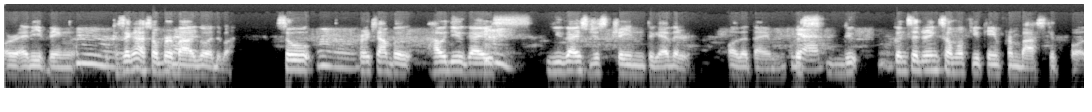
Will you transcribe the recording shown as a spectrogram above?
or anything mm. kasi nga super yeah. bago di ba so mm. for example how do you guys you guys just train together all the time yeah. do, considering some of you came from basketball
